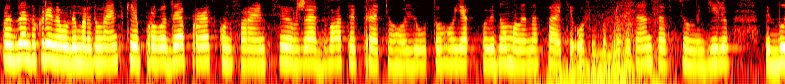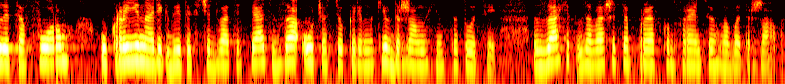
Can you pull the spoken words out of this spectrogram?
Президент України Володимир Зеленський проведе прес-конференцію вже 23 лютого. Як повідомили на сайті офісу президента, в цю неділю відбудеться форум Україна рік 2025 за участю керівників державних інституцій. Захід завершиться прес-конференцією глави держави.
